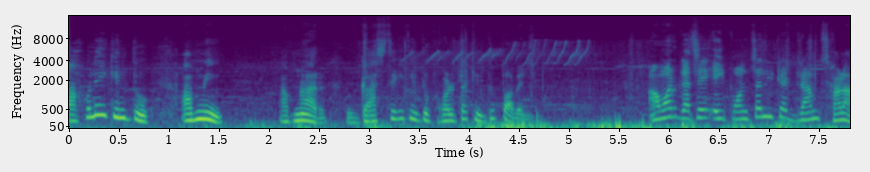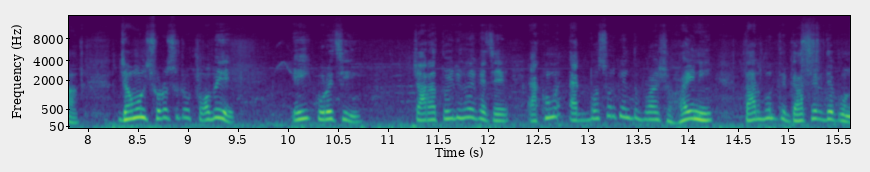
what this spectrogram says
তাহলেই কিন্তু আপনি আপনার গাছ থেকে কিন্তু ফলটা কিন্তু পাবেন। আমার গাছে এই পঞ্চাশ লিটার ড্রাম ছাড়া যেমন ছোটো ছোটো টবে এই করেছি, চারা তৈরি হয়ে গেছে এখনও এক বছর কিন্তু বয়স হয়নি, তার মধ্যে গাছের দেখুন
